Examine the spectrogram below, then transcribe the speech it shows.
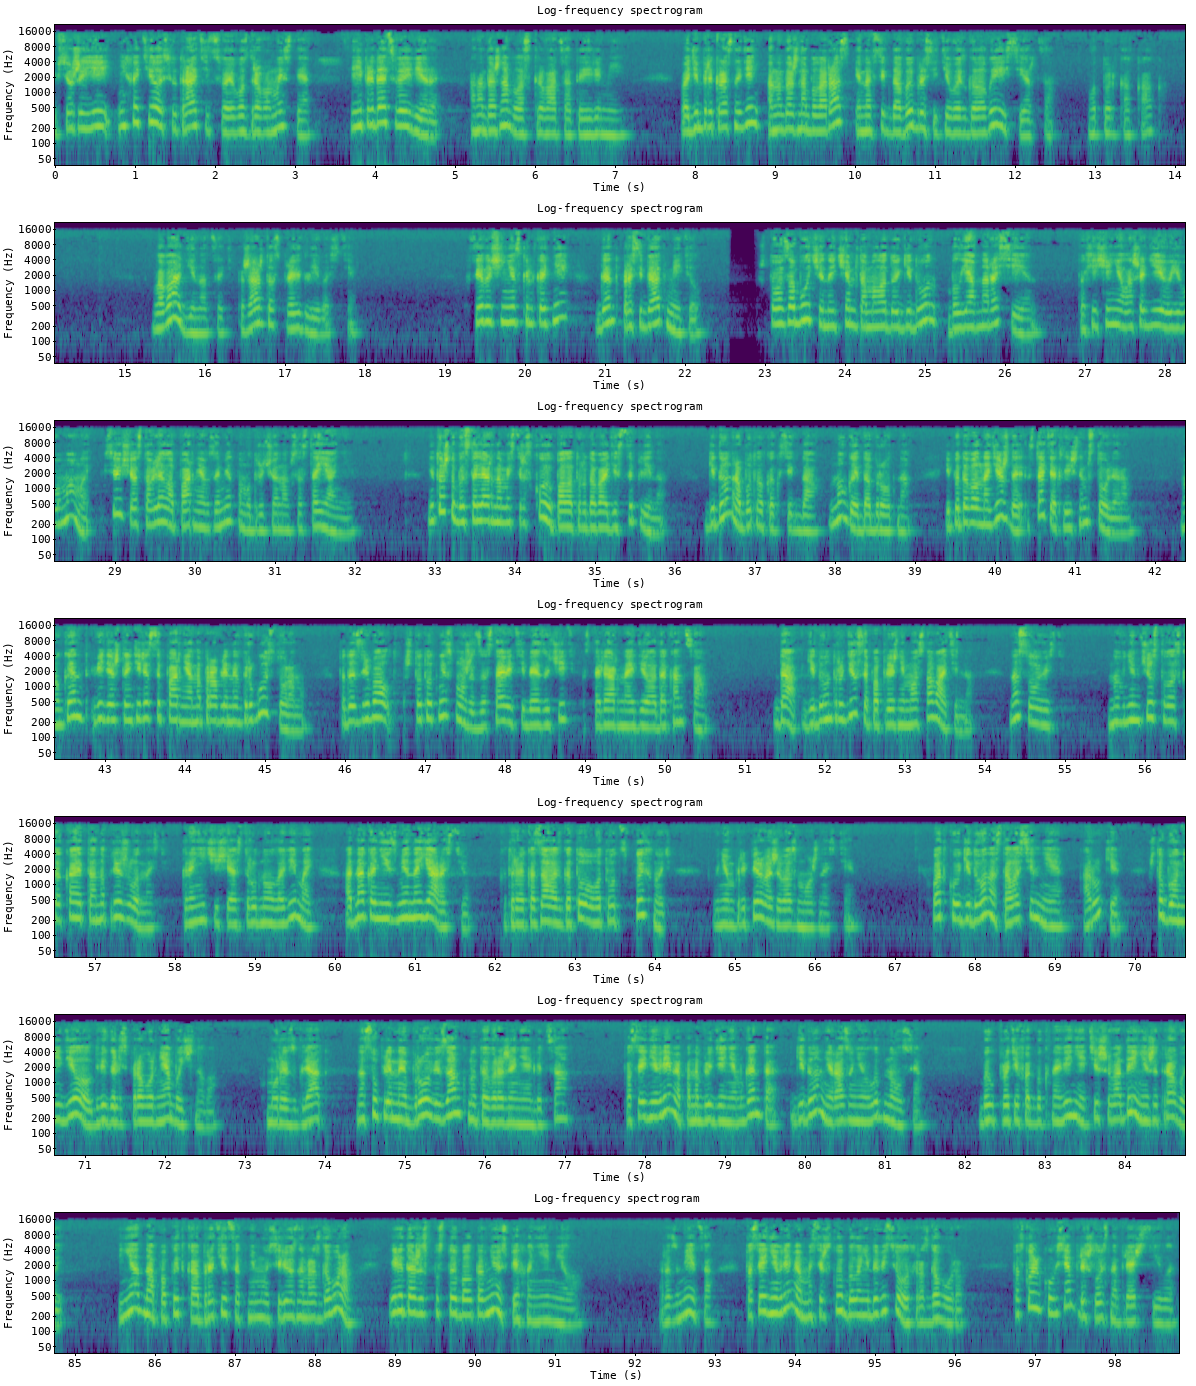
И все же ей не хотелось утратить своего здравомыслия и не предать своей веры. Она должна была скрываться от Иеремии. В один прекрасный день она должна была раз и навсегда выбросить его из головы и сердца. Вот только как? Глава 11. Жажда справедливости. В следующие несколько дней Гент про себя отметил, что озабоченный чем-то молодой Гедеон был явно рассеян. Похищение лошадей у его мамы все еще оставляло парня в заметном удрученном состоянии. Не то чтобы в столярной мастерской упала трудовая дисциплина. Гидеон работал как всегда, много и добротно, и подавал надежды стать отличным столяром. Но Гент, видя, что интересы парня направлены в другую сторону, подозревал, что тот не сможет заставить себя изучить столярное дело до конца. Да, Гидеон трудился по-прежнему основательно, на совесть, но в нем чувствовалась какая-то напряженность, граничащая с трудноуловимой, однако неизменной яростью, которая, казалось, готова вот-вот вспыхнуть в нем при первой же возможности. Хватка у Гедеона стала сильнее, а руки, что бы он ни делал, двигались проворнее обычного. Хмурый взгляд, насупленные брови, замкнутое выражение лица. В последнее время, по наблюдениям Гента, Гидеон ни разу не улыбнулся. Был против обыкновения тише воды ниже травы. И ни одна попытка обратиться к нему серьезным разговором или даже с пустой болтовней успеха не имела. Разумеется, в последнее время в мастерской было не до веселых разговоров, поскольку всем пришлось напрячь силы.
